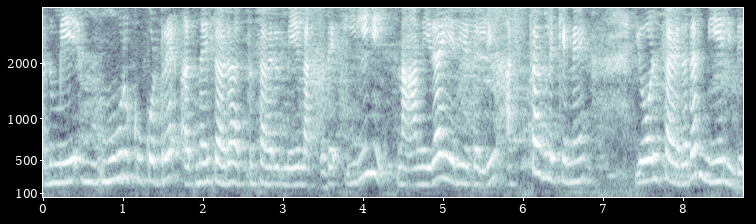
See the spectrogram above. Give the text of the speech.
ಅದು ಮೇ, ಮೂರಕ್ಕೂ ಕೊಟ್ಟರೆ ಹದಿನೈದು ಸಾವಿರ, ಹತ್ತು ಸಾವಿರದ ಮೇಲಾಗ್ತದೆ ಇಲ್ಲಿ ನಾನಿರೋ ಏರಿಯಾದಲ್ಲಿ ಅಷ್ಟಾಗ್ಲಿಕ್ಕೇ ಏಳು ಸಾವಿರದ ಮೇಲಿದೆ.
